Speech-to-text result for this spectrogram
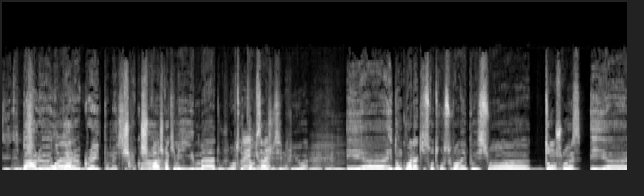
il, il barre le, il Ouais. barre le great pour mettre je quoi. Je crois, je crois qu'il met You Mad ou un truc Ouais, comme ça, Mad, je sais il plus. Ouais. Mm, mm. Et, euh, et donc voilà, qui se retrouve souvent dans des positions euh, dangereuses et, euh,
